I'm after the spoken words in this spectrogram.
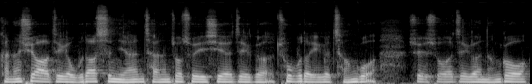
可能需要这个五到十年才能做出一些这个初步的一个成果，所以说这个能够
